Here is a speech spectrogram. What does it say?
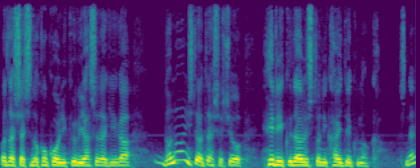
私たちの心に来る安らぎがどのようにして私たちをへり下る人に変えていくのかですね。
